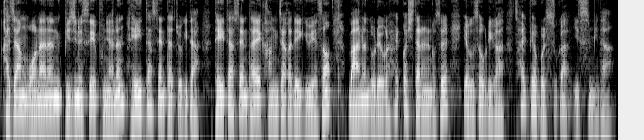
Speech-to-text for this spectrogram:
가장 원하는 비즈니스의 분야는 데이터 센터 쪽이다. 데이터 센터의 강자가 되기 위해서 많은 노력을 할 것이다라는 것을 여기서 우리가 살펴볼 수가 있습니다.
